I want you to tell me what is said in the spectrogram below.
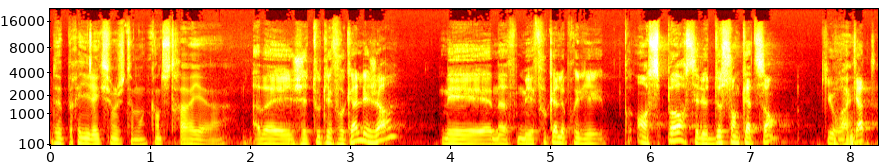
de prédilection, justement, quand tu travailles euh... ah bah, J'ai toutes les focales déjà. Mais ma, mes focales de prédilection en sport, c'est le 200-400 qui ouvre à 4,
